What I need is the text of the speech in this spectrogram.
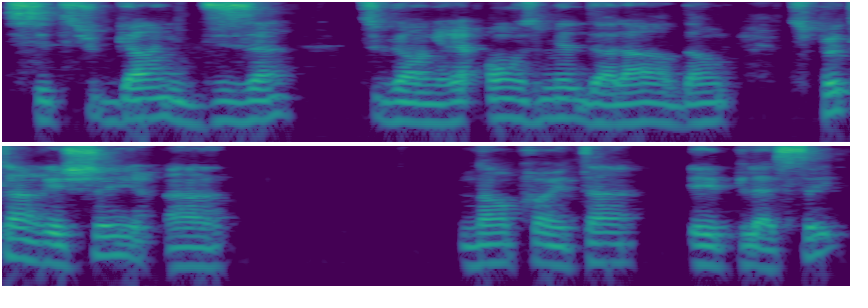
si tu gagnes 10 ans, tu gagnerais 11 000 Donc, tu peux t'enrichir en empruntant et placé,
